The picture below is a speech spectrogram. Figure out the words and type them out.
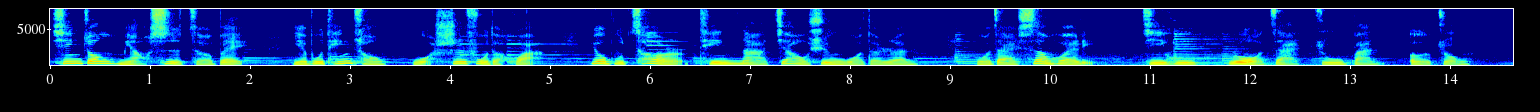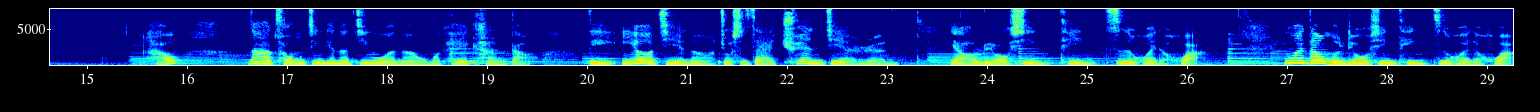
心中藐视责备，也不听从我师父的话，又不侧耳听那教训我的人。我在盛会里几乎落在诸般恶中。”好，那从今天的经文呢，我们可以看到第一二节呢，就是在劝诫人。要留心听智慧的话，因为当我们留心听智慧的话，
